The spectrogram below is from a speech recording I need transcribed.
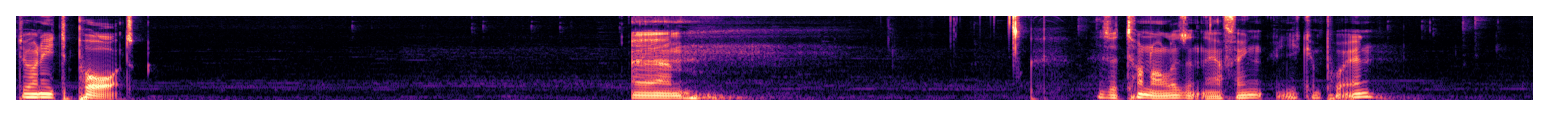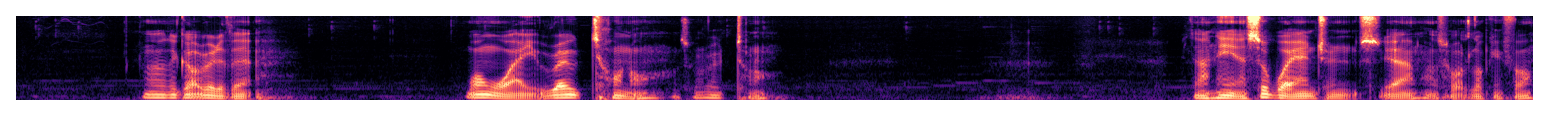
Do I need to port? Um, there's a tunnel, isn't there, I think, you can put in. Oh, they got rid of it. One way, road tunnel. What's a road tunnel? Down here, subway entrance. Yeah, that's what I was looking for.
